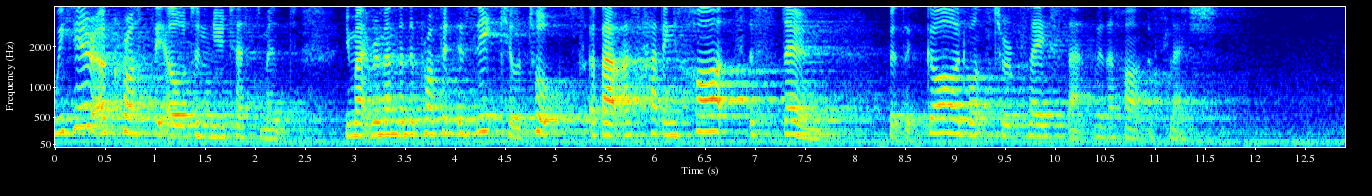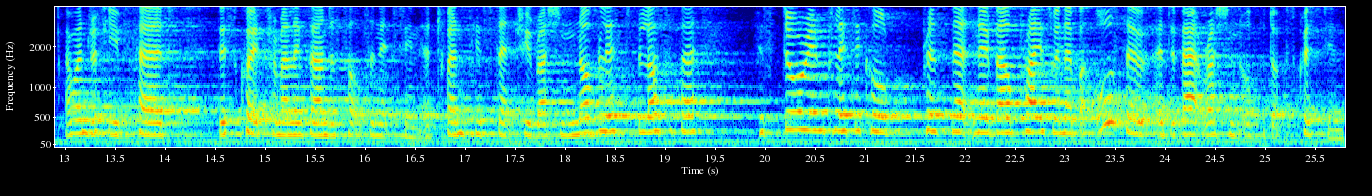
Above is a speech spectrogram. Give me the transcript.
We hear it across the Old and New Testament. You might remember the prophet Ezekiel talks about us having hearts of stone, but that God wants to replace that with a heart of flesh. I wonder if you've heard this quote from Alexander Solzhenitsyn, a 20th century Russian novelist, philosopher, historian, political prisoner, Nobel Prize winner, but also a devout Russian Orthodox Christian.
